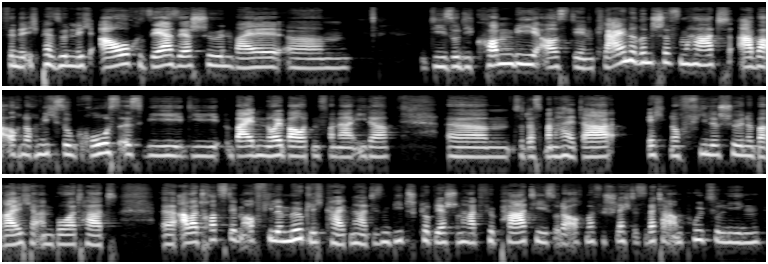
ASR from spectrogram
finde ich persönlich auch sehr, sehr schön, weil ähm, die so die Kombi aus den kleineren Schiffen hat, aber auch noch nicht so groß ist wie die beiden Neubauten von AIDA ähm, so dass man halt da echt noch viele schöne Bereiche an Bord hat, äh, aber trotzdem auch viele Möglichkeiten hat, diesen Beachclub ja schon hat für Partys oder auch mal für schlechtes Wetter am Pool zu liegen.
